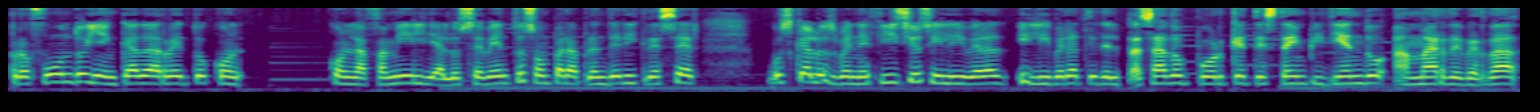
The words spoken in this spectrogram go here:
profundo y en cada reto con con la familia. Los eventos son para aprender y crecer. Busca los beneficios y, libera, y libérate del pasado porque te está impidiendo amar de verdad.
